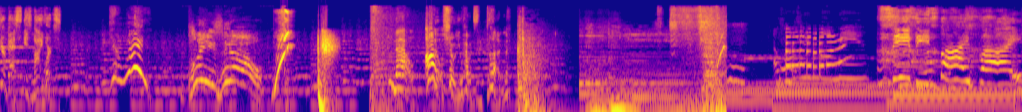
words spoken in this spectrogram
Your best is my worst. Get away! Please, no! Now, I'll show you how it's done. Baby, bye bye.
